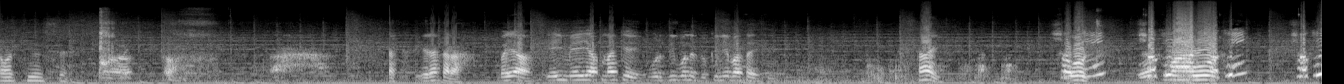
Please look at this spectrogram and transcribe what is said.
আমার কি হচ্ছে? এরা কারা? ভাইয়া এই মেয়ে আপনাকে ওর জীবনে ঝুঁকি নিয়ে বাঁচাইছে। তাই? সখী সখী সখী সখী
